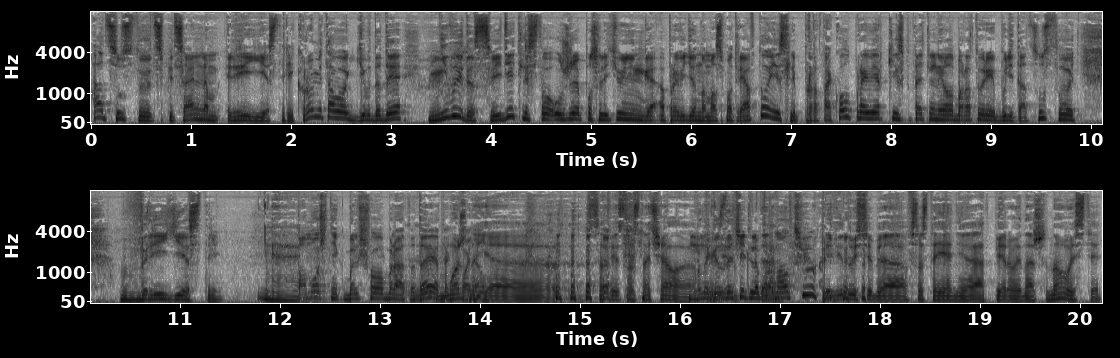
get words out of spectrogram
отсутствуют в специальном реестре. Кроме того, ГИБДД не выдаст свидетельство уже после тюнинга о проведенном проведенном осмотре авто, если протокол проверки испытательной лаборатории будет отсутствовать в реестре. Помощник большого брата, да, я так Можно понял? я, соответственно, сначала... Многозначительно да, промолчу? Приведу себя в состояние от первой нашей новости,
